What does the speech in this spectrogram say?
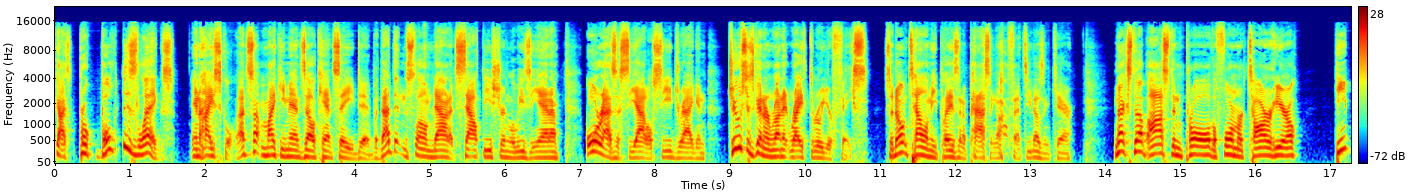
guys, broke both his legs in high school. That's something Mikey Manziel can't say he did, but that didn't slow him down at Southeastern Louisiana or as a Seattle Sea Dragon. Juice is going to run it right through your face. So don't tell him he plays in a passing offense. He doesn't care. Next up, Austin Proehl, the former Tar Hero. He,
